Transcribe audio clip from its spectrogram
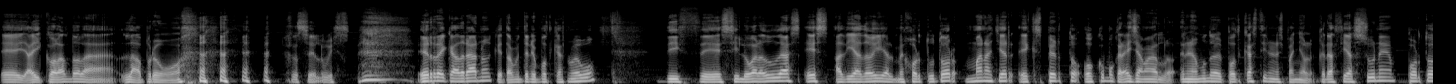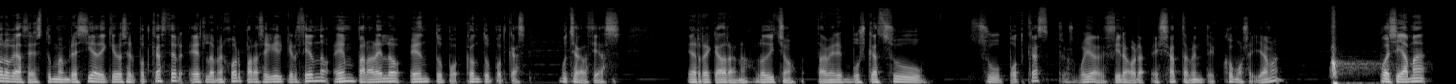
Eh, ahí colando la, la promo. José Luis. R. Cadrano, que también tiene podcast nuevo, dice, sin lugar a dudas, es a día de hoy el mejor tutor, manager, experto o como queráis llamarlo en el mundo del podcasting en español. Gracias, Sune, por todo lo que haces. Tu membresía de Quiero ser podcaster es lo mejor para seguir creciendo en paralelo en tu, con tu podcast. Muchas gracias, R. Cadrano. Lo dicho, también buscad su, su podcast, que os voy a decir ahora exactamente cómo se llama. Pues se llama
